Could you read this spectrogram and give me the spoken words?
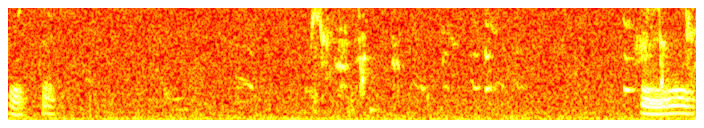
Oh. Oh.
